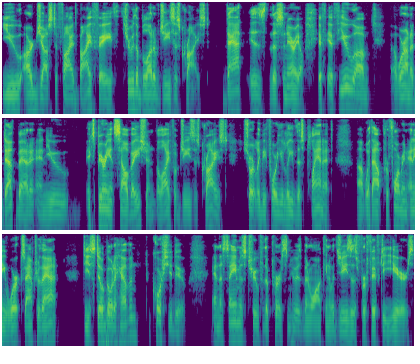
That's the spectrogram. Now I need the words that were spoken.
You are justified by faith through the blood of Jesus Christ. That is the scenario. If if you um, were on a deathbed and you experience salvation, the life of Jesus Christ, shortly before you leave this planet, uh, without performing any works after that, do you still go to heaven? Of course you do. And the same is true for the person who has been walking with Jesus for 50 years.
